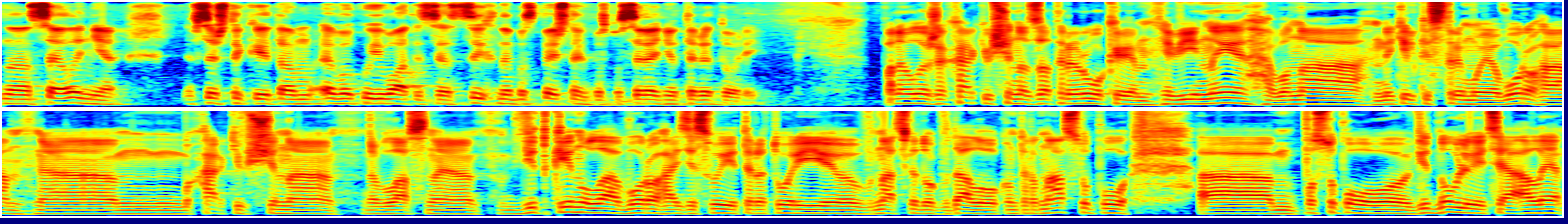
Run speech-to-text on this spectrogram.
населення все ж таки там евакуюватися з цих небезпечних безпосередньо територій. Пане Олеже, Харківщина за три роки війни вона не тільки стримує ворога. ем, Харківщина власне відкинула ворога зі своєї території внаслідок вдалого контрнаступу. ем, Поступово відновлюється. Але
